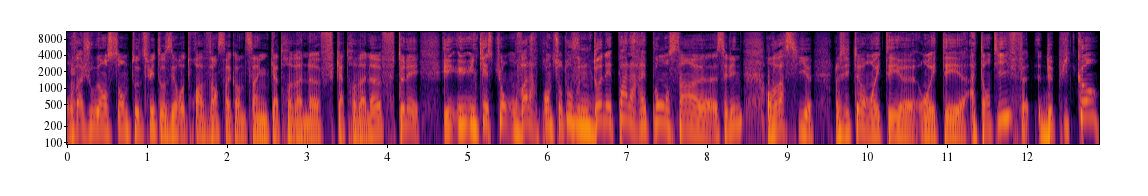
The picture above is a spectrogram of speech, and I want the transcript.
on va jouer ensemble tout de suite au 03 20 55 89 89. Tenez, et une question, on va la reprendre. Surtout, vous ne donnez pas la réponse, hein, Céline. On va voir si nos auditeurs ont été ont été attentifs. Depuis quand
